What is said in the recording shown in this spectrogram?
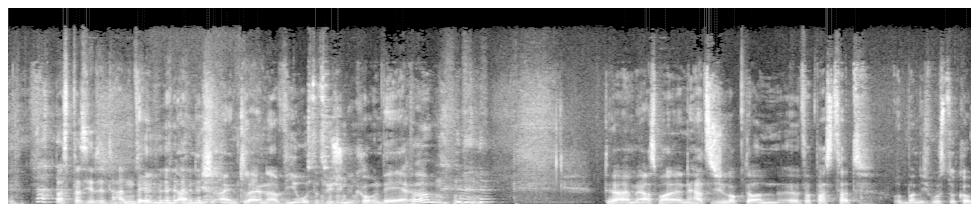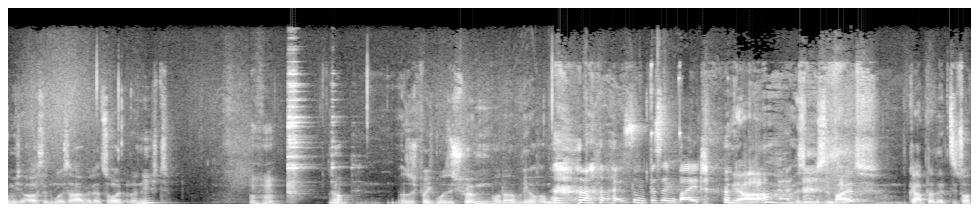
Was passierte dann? Wenn dann nicht ein kleiner Virus dazwischen gekommen wäre, der einem erstmal einen herzlichen Lockdown äh, verpasst hat und man nicht wusste, komme ich aus den USA wieder zurück oder nicht. Mhm. Ja, also sprich, muss ich schwimmen oder wie auch immer. das ist ein bisschen weit. Ja, ist ein bisschen weit. Gab da letztlich doch,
